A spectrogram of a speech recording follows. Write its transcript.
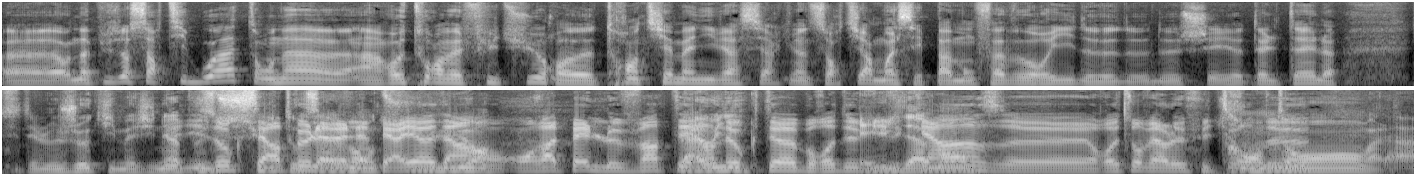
Euh, on a plusieurs sorties boîtes, on a un retour vers le futur 30e anniversaire qui vient de sortir. Moi, c'est pas mon favori de, chez Telltale. C'était le jeu qui imaginait un peu Disons que c'est un peu la, période. Hein. on rappelle le 21 ah octobre 2015, euh, Retour vers le futur 30 ans, voilà.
